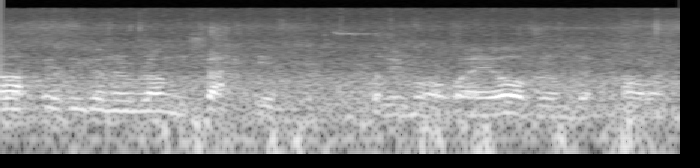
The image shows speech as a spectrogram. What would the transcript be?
off I think they're going to wrong track him, put him all the way over under collar.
